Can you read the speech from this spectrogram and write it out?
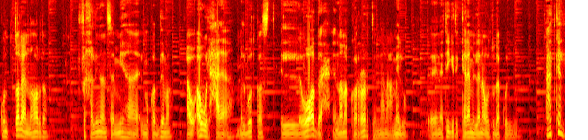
كنت طالع النهارده في خلينا نسميها المقدمة أو أول حلقة من البودكاست اللي واضح إن أنا قررت إن أنا أعمله نتيجة الكلام اللي أنا قلته ده كله. هتكلم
